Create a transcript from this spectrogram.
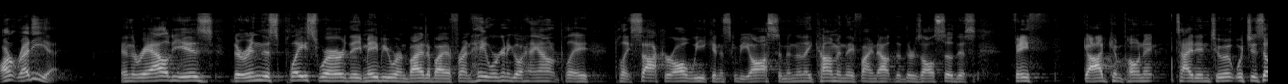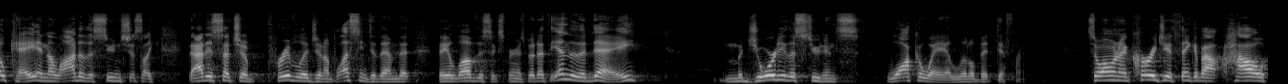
aren't ready yet and the reality is they're in this place where they maybe were invited by a friend hey we're to go hang out and play play soccer all week and it's to be awesome and then they come and they find out that there's also this faith God component tied into it, which is okay. And a lot of the students just like that is such a privilege and a blessing to them that they love this experience. But at the end of the day, majority of the students walk away a little bit different. So I want to encourage you to think about how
